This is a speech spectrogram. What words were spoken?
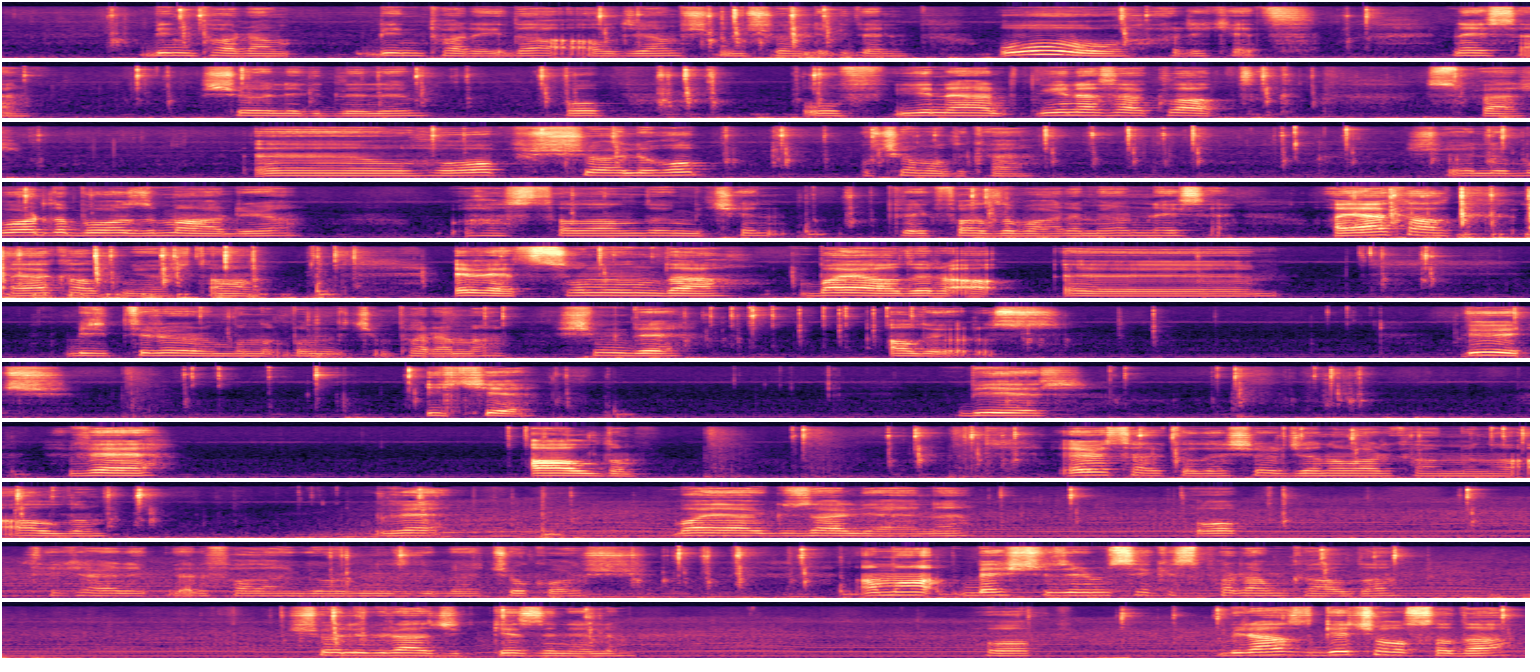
bin param bin parayı da alacağım. Şimdi şöyle gidelim. Oo hareket. Neyse. Şöyle gidelim. Hop. Of yine yine sakla attık. Süper. Ee, hop şöyle hop. Uçamadık ha. Şöyle bu arada boğazım ağrıyor. Hastalandığım için pek fazla bağıramıyorum. Neyse. Ayağa kalk. Ayağa kalkmıyor. Tamam. Evet sonunda bayağıdır eee, biriktiriyorum bunu, bunun için paramı. Şimdi alıyoruz. 3 2 1 ve aldım. Evet arkadaşlar canavar kamyonu aldım. Ve baya güzel yani. Hop. Tekerlekleri falan gördüğünüz gibi çok hoş. Ama 528 param kaldı. Şöyle birazcık gezinelim. Hop. Biraz geç olsa da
